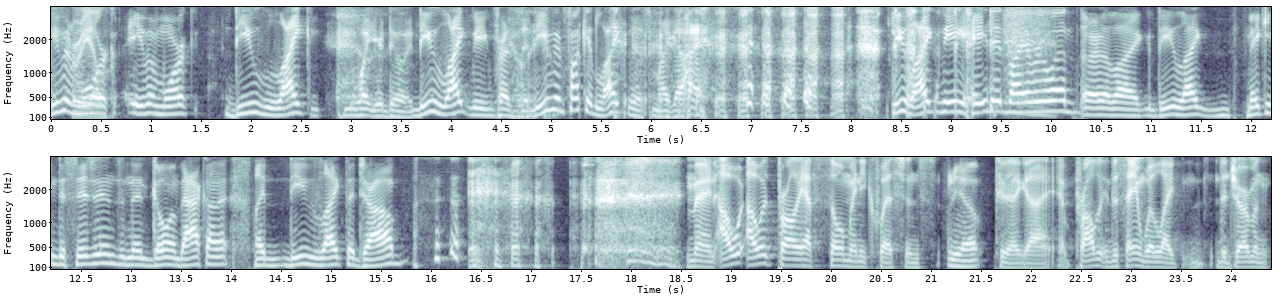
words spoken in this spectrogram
even Real. more, even more. Do you like what you're doing? Do you like being president? Do you even fucking like this, my guy? do you like being hated by everyone, or like, do you like making decisions and then going back on it? Like, do you like the job? Man, I would I would probably have so many questions Yep. to that guy. Probably the same with like the German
